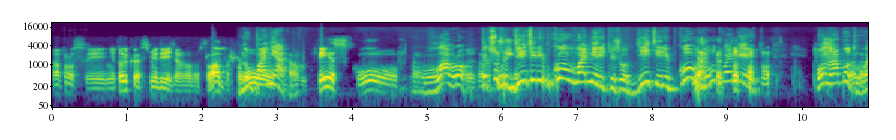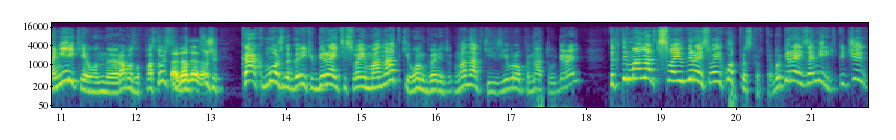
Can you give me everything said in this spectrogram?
вопросы не только с Медведевым, но с Лавров, ну, понятно. Там, Песков. Там, Лавров. Так слушай, куча... дети Рябкова в Америке живут. Дети Рябкова живут в Америке. Он работал в Америке, он э, работал в посольстве. Да, да, да, слушай, как можно говорить, убирайте свои манатки? Он говорит, манатки из Европы, НАТО убирай. Так ты манатки свои убирай, своих отпрысков-то. Выбирай из Америки. Ты что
